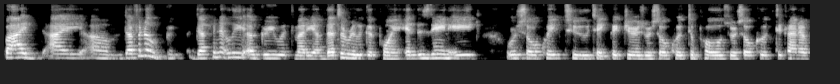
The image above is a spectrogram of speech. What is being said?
But I, I um, definitely, definitely agree with Mariam. That's a really good point. In this day and age, we're so quick to take pictures. We're so quick to post. We're so quick to kind of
